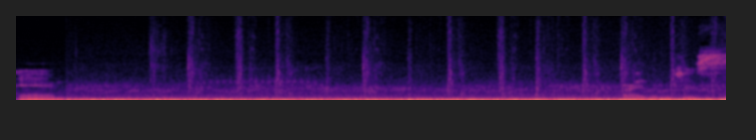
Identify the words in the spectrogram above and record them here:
and Alright, let me just...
